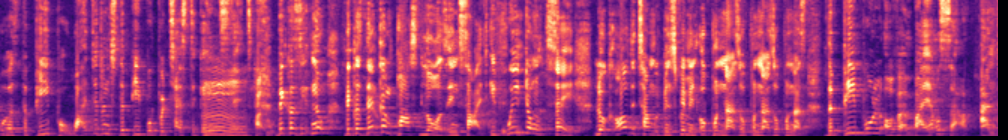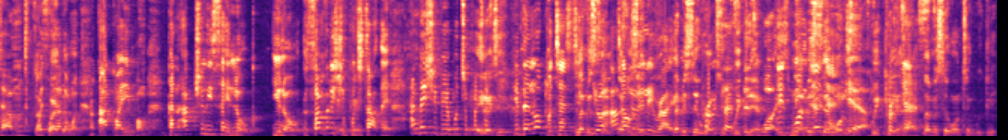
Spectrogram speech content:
was the people? Why didn't the people protest against Mm. it? Because you know, because they can pass laws inside. If we don't say, look, all the time we've been screaming, open NASS, open NASS, open NASS. The people of um, Bayelsa and um, what's the other one? Akwa Ibom can actually say, look. You know, somebody should put it out there, and they should be able to protest. Reti, If they're not protesting, Let me You say, are let me say- absolutely right. Let me say one Protest thing quickly. is what is is let me say one thing quickly. Let me say one thing quickly.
